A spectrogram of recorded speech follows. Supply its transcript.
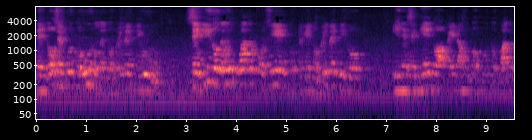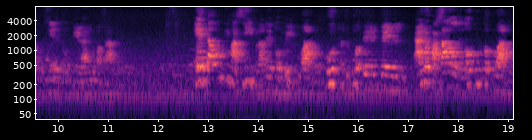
del 12.1 del 2021, seguido de un 4% en el 2022 y descendiendo apenas un 2.4% el año pasado. Esta última cifra del 2004, del, año pasado de 2.4,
